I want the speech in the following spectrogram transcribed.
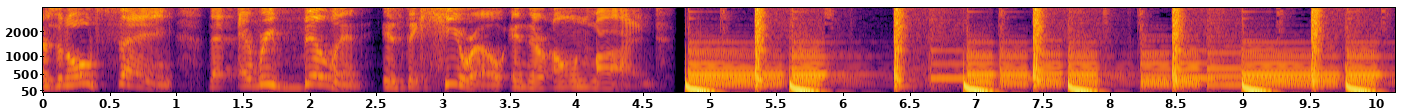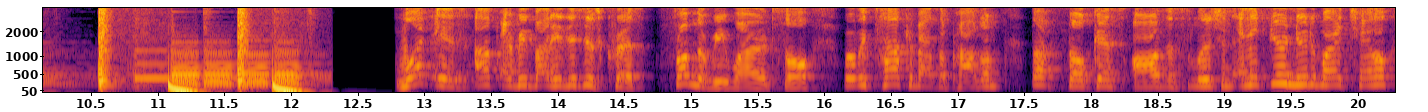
There's an old saying that every villain is the hero in their own mind. What is up everybody? This is Chris from The Rewired Soul where we talk about the problem but focus on the solution. And if you're new to my channel,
